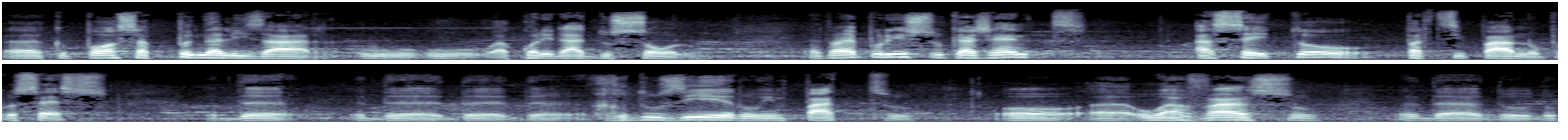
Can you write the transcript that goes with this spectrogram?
uh, que possa penalizar o, o, a qualidade do solo. Então é por isso que a gente aceitou participar no processo de de, de, de reduzir o impacto ou uh, o avanço da, do, do,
